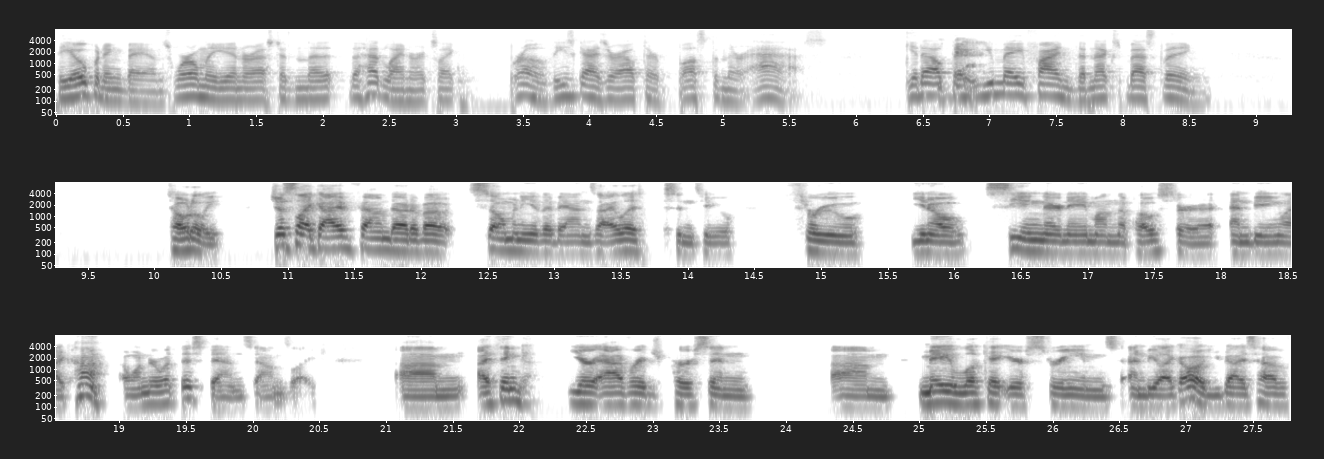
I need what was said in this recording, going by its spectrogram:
the opening bands. We're only interested in the the headliner." It's like, "Bro, these guys are out there busting their ass. Get out there. You may find the next best thing." Totally. Just like I've found out about so many of the bands I listen to through you know, seeing their name on the poster and being like, huh, I wonder what this band sounds like. Um, I think your average person um, may look at your streams and be like, oh, you guys have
